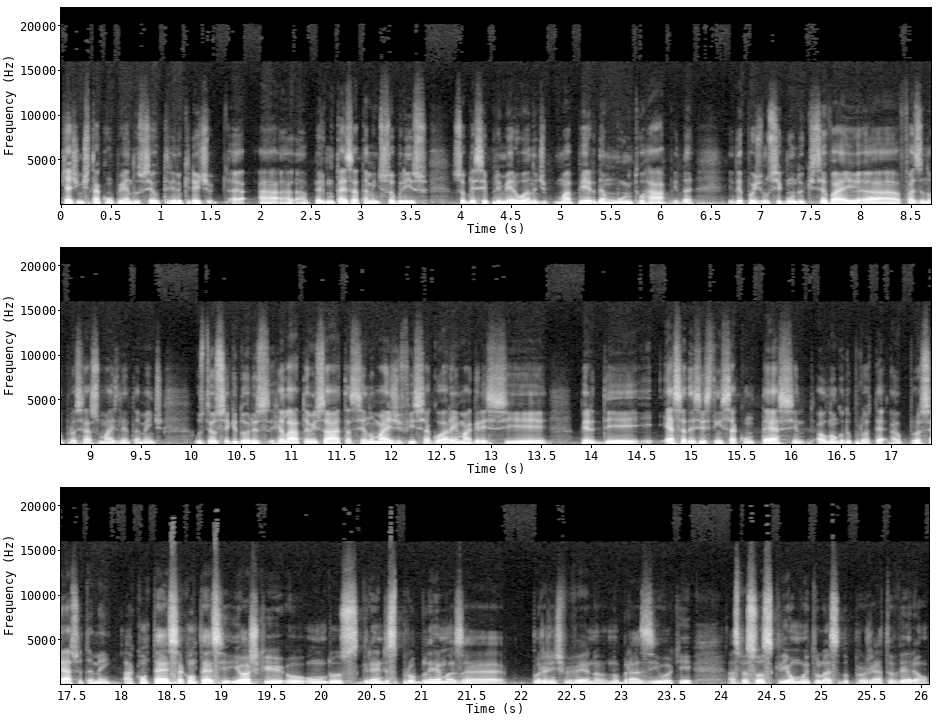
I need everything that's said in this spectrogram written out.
que a gente está acompanhando o seu treino, eu queria te a, a, a perguntar exatamente sobre isso, sobre esse primeiro ano de uma perda muito rápida e depois de um segundo que você vai uh, fazendo o processo mais lentamente. Os teus seguidores relatam isso, ah, está sendo mais difícil agora emagrecer, perder. Essa desistência acontece ao longo do processo também? Acontece, acontece. E eu acho que um dos grandes problemas, é, por a gente viver no, no Brasil aqui, as pessoas criam muito o lance do projeto verão.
